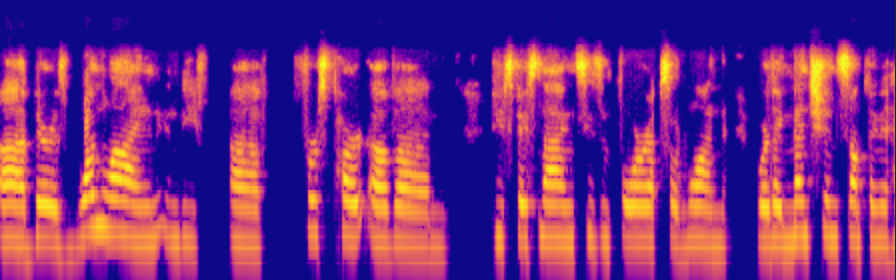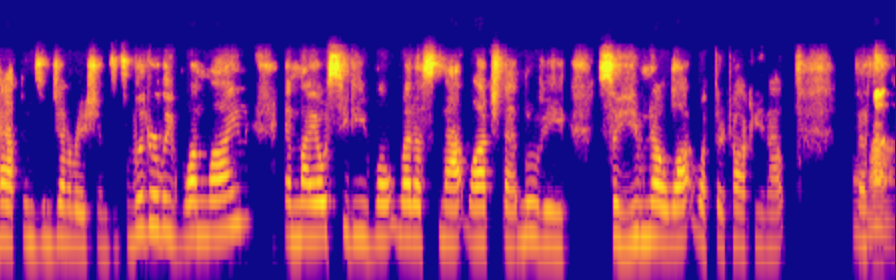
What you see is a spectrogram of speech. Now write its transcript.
uh, there is one line in the uh, first part of um, Deep Space Nine, season four, episode one, where they mention something that happens in Generations. It's literally one line, and my OCD won't let us not watch that movie, so you know what what they're talking about. That's, wow.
